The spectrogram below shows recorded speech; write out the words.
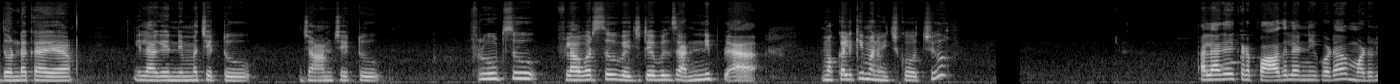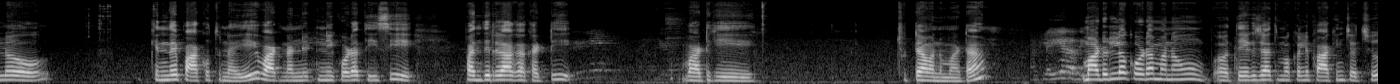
దొండకాయ ఇలాగే నిమ్మ చెట్టు జామ చెట్టు ఫ్రూట్స్ ఫ్లవర్స్ వెజిటేబుల్స్ అన్ని ప్లా- మొక్కలకి మనం ఇచ్చుకోవచ్చు. అలాగే ఇక్కడ పాదులన్నీ కూడా మడులో కిందే పాకుతున్నాయి. వాటిని అన్నిటినీ కూడా తీసి పందిరిలాగా కట్టి వాటికి చుట్టామన్నమాట. మడుల్లో కూడా మనం తీగజాతి మొక్కల్ని పాకించవచ్చు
